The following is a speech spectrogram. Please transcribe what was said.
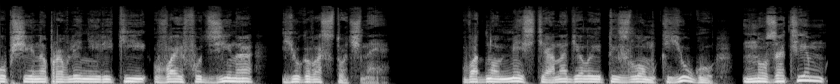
Общее направление реки Вайфудзина юго-восточное. В одном месте она делает излом к югу, но затем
